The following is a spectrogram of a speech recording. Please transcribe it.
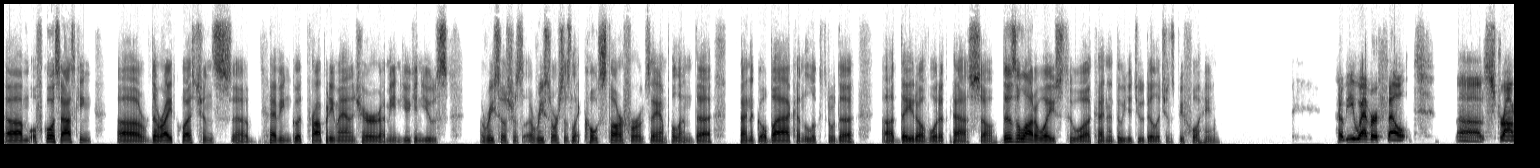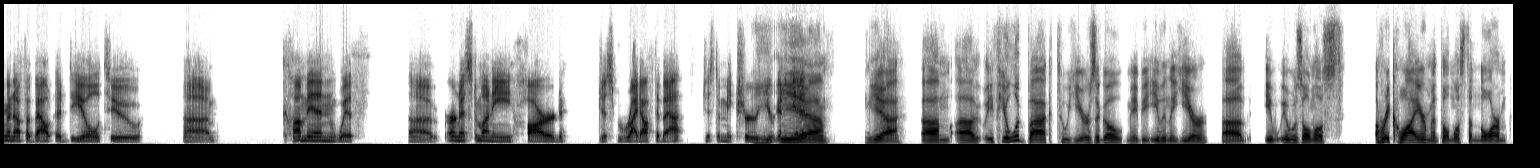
Um, of course, asking uh, the right questions, uh, having good property manager. I mean, you can use resources resources like CoStar, for example, and uh, kind of go back and look through the uh, data of what it has. So there's a lot of ways to uh, kind of do your due diligence beforehand. Have you ever felt uh, strong enough about a deal to um, come in with uh, earnest money hard, just right off the bat, just to make sure you're going to yeah, get it? Yeah, yeah. Um, uh, if you look back two years ago, maybe even a year, uh, it it was almost a requirement, almost a norm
